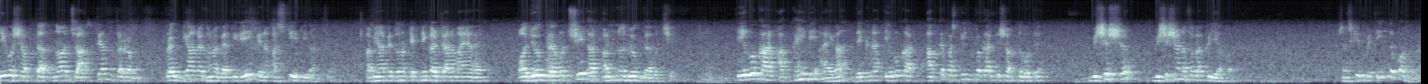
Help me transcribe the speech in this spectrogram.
एव शब्दात न जात्यंतरम प्रज्ञान घन व्यतिरेक न अस्ति इति अर्थ। अब यहाँ पे दोनों टेक्निकल टर्म आया है। अयोग व्यवच्छेद और अन्नयोग व्यवच्छेद। एवोकार आप कहीं भी आएगा, देखना एवोकार आपके पास तीन प्रकार के शब्द होते हैं। विशेष, विशेषण अथवा क्रियापद। संस्कृत में तीन तो पद होगा।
